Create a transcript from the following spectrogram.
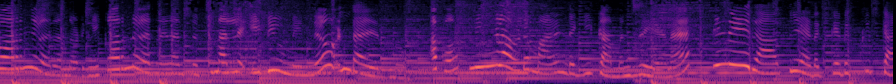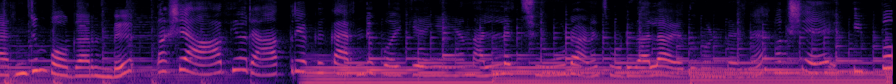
കുറഞ്ഞു വരാൻ തുടങ്ങി. കുറഞ്ഞു വരുന്നതിനനുസരിച്ച് നല്ല ഇടിയും മിന്നും ഉണ്ടായിരുന്നു. അപ്പോൾ നിങ്ങൾ അവിടെ മഴ ഉണ്ടെങ്കിൽ കമന്റ് ചെയ്യണേ. പിന്നെ ഈ രാത്രി ഇടയ്ക്കിടയ്ക്ക് കറണ്ടും പോകാറുണ്ട്. പക്ഷെ ആദ്യം രാത്രിയൊക്കെ കറണ്ട് പോയി കഴിഞ്ഞ് കഴിഞ്ഞാൽ നല്ല ചൂടാണ്. ചൂടുകാലം ആയതുകൊണ്ട് തന്നെ. പക്ഷേ ഇപ്പോ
